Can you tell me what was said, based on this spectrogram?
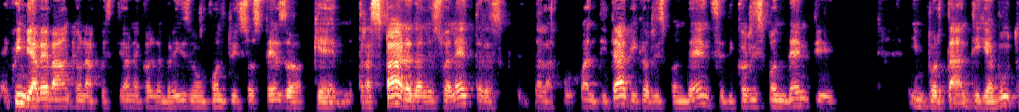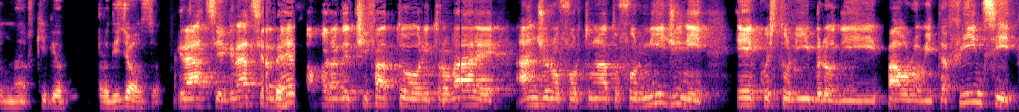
E quindi aveva anche una questione con l'ebraismo, un conto in sospeso che traspare dalle sue lettere, dalla quantità di corrispondenze, di corrispondenti importanti che ha avuto, un archivio prodigioso. Grazie, grazie Alberto Beh. per averci fatto ritrovare Angelo Fortunato Formigini e questo libro di Paolo Vitafinzi.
